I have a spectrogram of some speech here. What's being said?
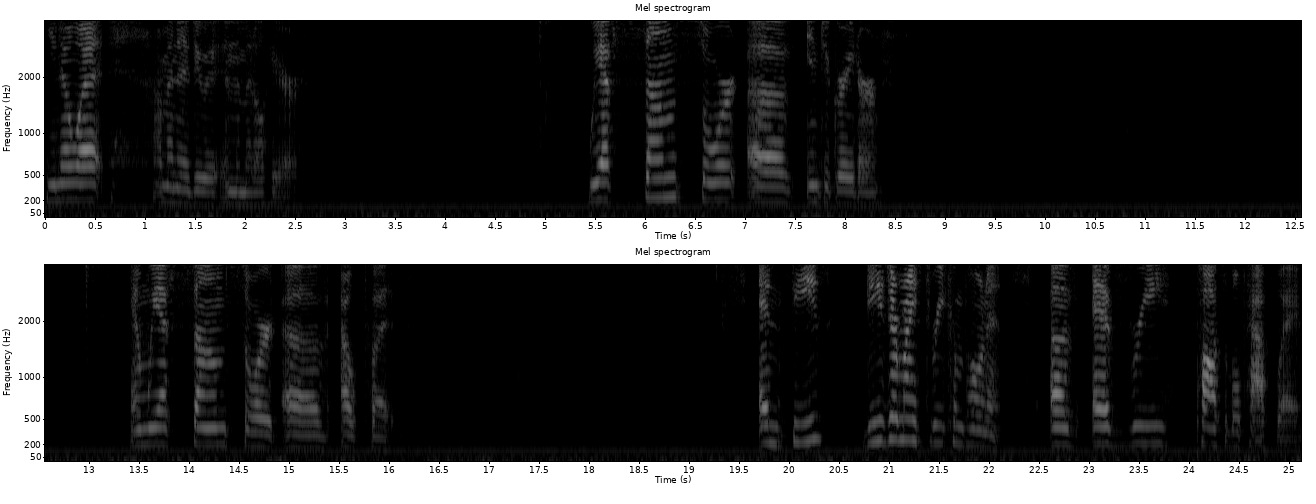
You know what? I'm going to do it in the middle here. We have some sort of integrator. And we have some sort of output. And these these are my three components of every possible pathway.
